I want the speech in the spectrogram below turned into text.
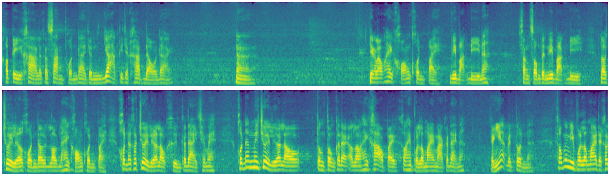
เขาตีค่าแล้วก็สร้างผลได้ จนยากที่จะคาดเดาได้นะอย่างเราให้ของคนไปวิบากดีนะ สังสมเป็นวิบากดี เราช่วยเหลือคนเราเราให้ของคนไป คนนั้นเขาช่วยเหลือเราคืนก็ได้ใช่ไหมคนนั้นไม่ช่วยเหลือเราตรงๆก็ได้เอาเราให้ข้าวไปเขาให้ผลไม้มาก็ได้นะ อย่างเงี้ยเป็นต้นนะเขาไม่มีผลไม้แต่เขา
